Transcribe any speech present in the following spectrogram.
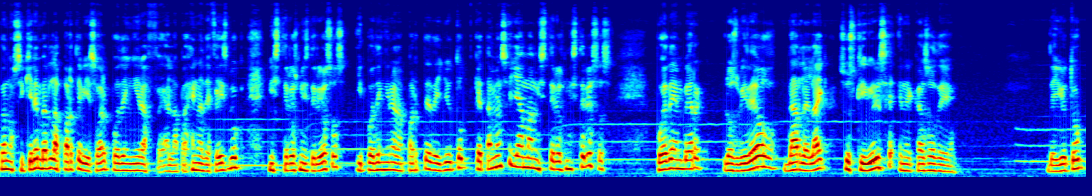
Bueno, si quieren ver la parte visual pueden ir a, la página de Facebook Misterios Misteriosos y pueden ir a la parte de YouTube que también se llama Misterios Misteriosos. Pueden ver los videos, darle like, suscribirse en el caso de, de YouTube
